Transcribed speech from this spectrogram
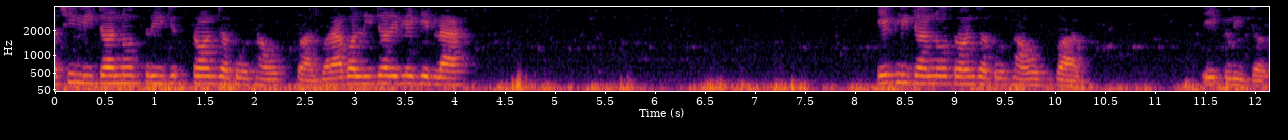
પછી લીટરનો ત્રીજ, ત્રણ ચતુર્થાંશ ભાગ. બરાબર? લીટર એટલે કેટલા? એક લીટરનો ત્રણ ચતુર્થાંશ ભાગ. એક લીટર.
